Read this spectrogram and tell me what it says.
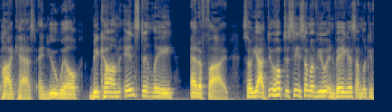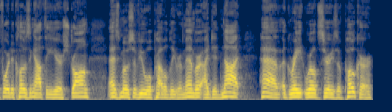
podcast and you will become instantly edified. So, yeah, I do hope to see some of you in Vegas. I'm looking forward to closing out the year strong. As most of you will probably remember, I did not have a great World Series of Poker.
